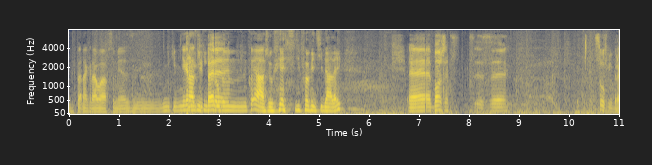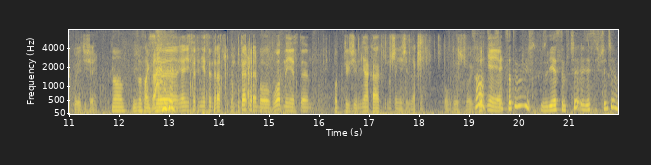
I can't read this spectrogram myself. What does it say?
Vipera grała w sumie z nikim, nie grała z nikim, Vipery- kogo bym kojarzył, więc nie powiem ci dalej. E, Boże, z, z... Słów mi brakuje dzisiaj. No, już masakra. Z, ja niestety nie jestem teraz przy komputerze, bo głodny jestem. Po tych ziemniakach, noszenie ziemniaków powoduje, że człowiek Co? głodnieje. co? Co ty mówisz? Że nie jestem w czym? Jesteś przy czym?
